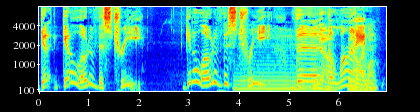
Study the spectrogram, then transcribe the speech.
get get a load of this tree. Get a load of this tree. the no. the line. won't.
